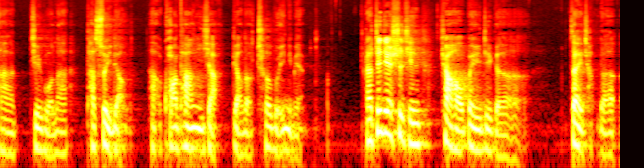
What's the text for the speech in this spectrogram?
啊，结果呢，它碎掉了，啊，哐当一下掉到车轨里面。那这件事情恰好被这个在场的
